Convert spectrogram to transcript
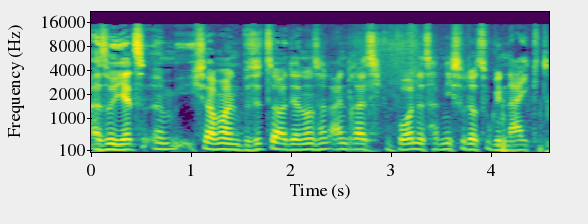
also jetzt, ähm, ich sag mal, ein Besitzer, der 1931 geboren ist, hat nicht so dazu geneigt.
